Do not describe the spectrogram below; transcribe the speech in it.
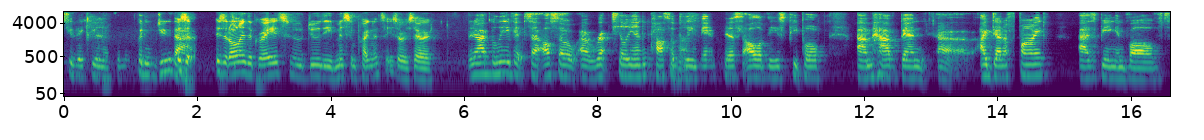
to the humans. And they couldn't do that. Is it is it only the Greys who do the missing pregnancies, or is there? And I believe it's uh, also a reptilian, possibly mantis. All of these people um, have been uh, identified as being involved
